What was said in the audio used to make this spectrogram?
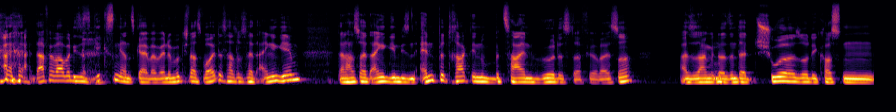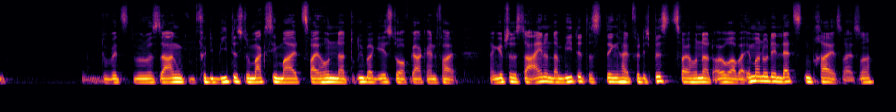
dafür war aber dieses Gixen ganz geil, weil wenn du wirklich was wolltest, hast du es halt eingegeben, dann hast du halt eingegeben diesen Endbetrag, den du bezahlen würdest dafür, weißt du? Also sagen wir, da sind halt Schuhe, so die kosten, du willst, du würdest sagen, für die bietest du maximal 200, drüber gehst du auf gar keinen Fall. Dann gibst du das da ein und dann bietet das Ding halt für dich bis 200 Euro, aber immer nur den letzten Preis, weißt du?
